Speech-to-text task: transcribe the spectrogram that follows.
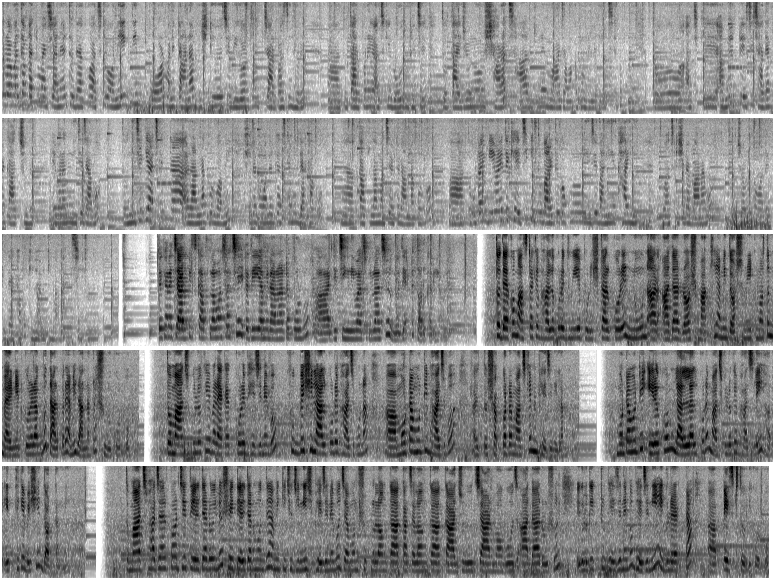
বন্ধুরা welcome back to my channel তো দেখো, আজকে অনেক দিন পর মানে টানা বৃষ্টি হয়েছে, বিগত চার পাঁচ দিন ধরে। তো তারপরে আজকে রোদ উঠেছে, তো তাই জন্য সারা ছাদ জুড়ে মা জামা কাপড় মেলে দিয়েছে। তো আজকে আমি একটু এসি ছাদে একটা কাজ ছিল, এবার আমি নিচে যাব। তো নিচে গিয়ে আজকে একটা রান্না করব আমি, সেটা তোমাদেরকে আজকে আমি দেখাবো। কাতলা মাছের একটা রান্না করব। তো ওটা আমি বিয়েবাড়িতে খেয়েছি কিন্তু বাড়িতে কখনো নিজে বানিয়ে খাইনি। তো আজকে সেটা বানাবো। তো চলো তোমাদেরকে দেখাবো কীভাবে কি বানাচ্ছি। এখানে চার পিস কাতলা মাছ আছে এটা দিয়ে আমি রান্নাটা করব। আর যে চিংড়ি মাছগুলো আছে ওগুলো দিয়ে একটা তরকারি হবে। তো দেখো মাছটাকে ভালো করে ধুয়ে পরিষ্কার করে নুন আর আদার রস মাখিয়ে আমি দশ মিনিট মতন ম্যারিনেট করে রাখব। তারপরে আমি রান্নাটা শুরু করব। তো মাছগুলোকে এবার এক এক করে ভেজে নেব। খুব বেশি লাল করে ভাজবো না মোটামুটি ভাজবো। তো সবকটা মাছকে আমি ভেজে নিলাম। মোটামুটি এরকম লাল লাল করে মাছগুলোকে ভাজলেই হবে, এর থেকে বেশি দরকার নেই। তো মাছ ভাজার পর যে তেলটা রইল, সেই তেলটার মধ্যে আমি কিছু জিনিস ভেজে নেব, যেমন শুকনো লঙ্কা, কাঁচা লঙ্কা, কাজু, চার মগজ, আদা, রসুন, এগুলোকে একটু ভেজে নেব। ভেজে নিয়ে এগুলোর একটা পেস্ট তৈরি করব।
